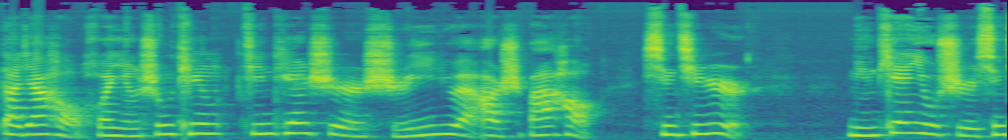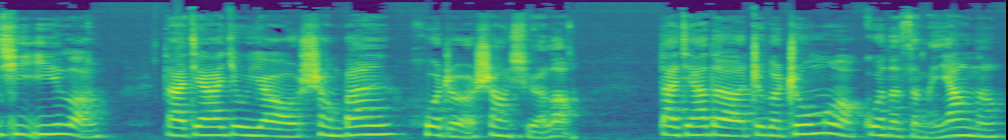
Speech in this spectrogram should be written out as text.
大家好，欢迎收听。今天是十一月二十八号，星期日，明天又是星期一了，大家又要上班或者上学了。大家的这个周末过得怎么样呢？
